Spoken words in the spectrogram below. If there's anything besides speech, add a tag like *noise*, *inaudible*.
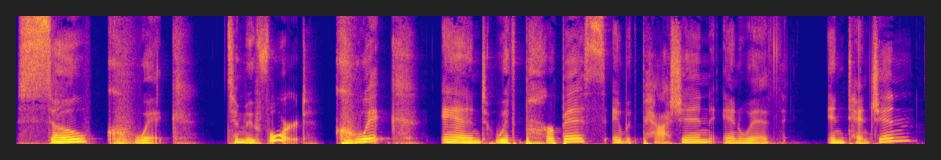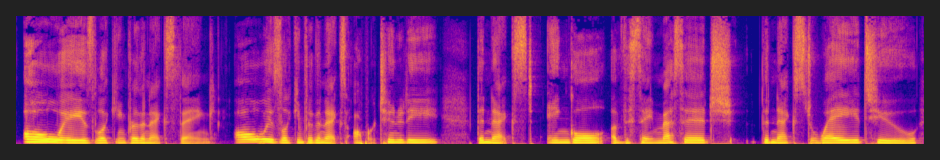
so quick to move forward, quick and with purpose and with passion and with intention, always looking for the next thing, always looking for the next opportunity, the next angle of the same message, the next way to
